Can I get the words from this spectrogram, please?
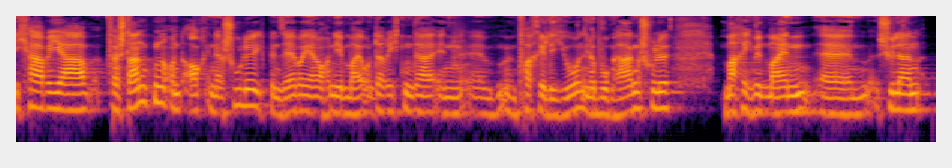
ich habe ja verstanden und auch in der Schule, ich bin selber ja noch nebenbei Unterrichtender in, äh, im Fach Religion in der Bogenhagen-Schule, mache ich mit meinen äh, Schülern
